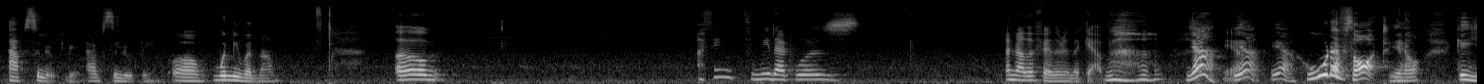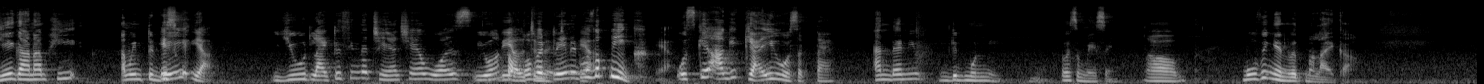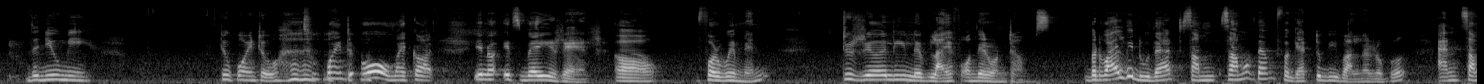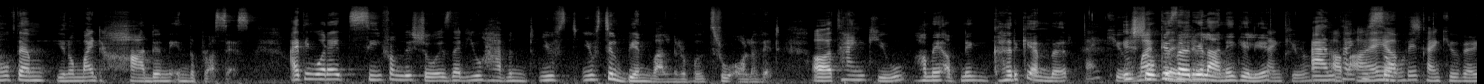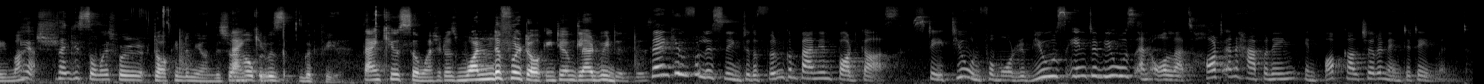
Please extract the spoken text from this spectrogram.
Absolutely, absolutely. Uh, Munni Badnaam. Um, I think for me that was another feather in the cap. yeah, yeah, yeah, yeah, Who would have thought, you yeah. know, कि ये गाना I mean today, Isk, yeah. You'd like to sing the Chaiyya Chaiyya was, you were on the top ultimate, of a train, it yeah. was the peak. Yeah. उसके आगे क्या ही हो सकता है? And then you did Munni. It was amazing. Um, moving in with Malaika the new me oh. 2.0. 2.0, oh my God. You know, it's very rare uh, for women to really live life on their own terms. But while they do that, some, some of them forget to be vulnerable and some of them, you know, might harden in the process. I think what I see from this show is that you haven't, you've, you've still been vulnerable through all of it. Uh, thank you. हमें अपने घर के अंदर Thank you. इस My show के pleasure. जरिए लाने के लिए Thank you. And आप thank आए you so यहाँ पे, much. Thank you very much. Yeah, thank you so much for talking to me on this show. I Thank hope it you. was good for you. Thank you so much. It was wonderful talking to you. I'm glad we did this. Thank you for listening to the Film Companion podcast. Stay tuned for more reviews, interviews, and all that's hot and happening in pop culture and entertainment.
